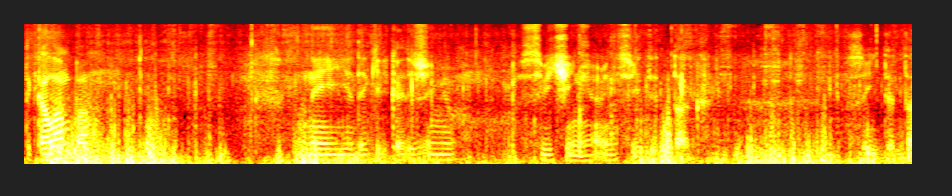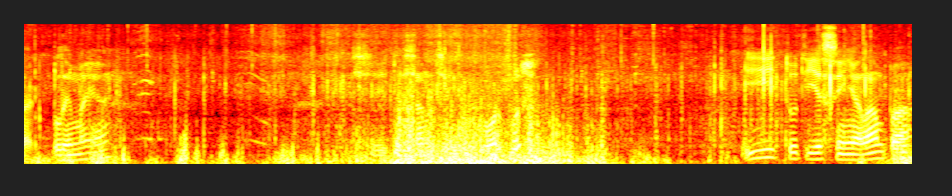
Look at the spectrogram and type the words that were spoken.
така лампа. В неї є декілька режимів свічення. Він світить так. Світить так, блимає. Світить сам цей корпус. І тут є синя лампа.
